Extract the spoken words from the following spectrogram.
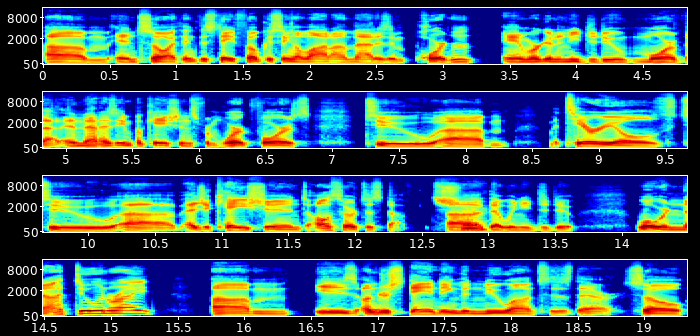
Um, and so I think the state focusing a lot on that is important, and we're going to need to do more of that. And that has implications from workforce to um, materials to uh, education to all sorts of stuff uh, Sure. uh, that we need to do. What we're not doing right um, is understanding the nuances there. So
